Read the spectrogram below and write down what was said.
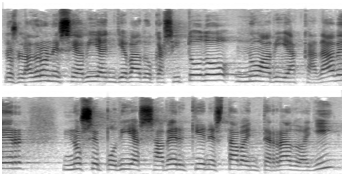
Los ladrones se habían llevado casi todo, no había cadáver, no se podía saber quién estaba enterrado allí,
